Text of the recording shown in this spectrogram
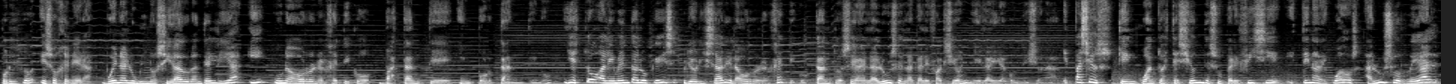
por eso eso genera buena luminosidad durante el día y un ahorro energético bastante importante. Y esto alimenta lo que es priorizar el ahorro energético, tanto sea en la luz, en la calefacción y el aire acondicionado. Espacios que en cuanto a extensión de superficie estén adecuados al uso real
